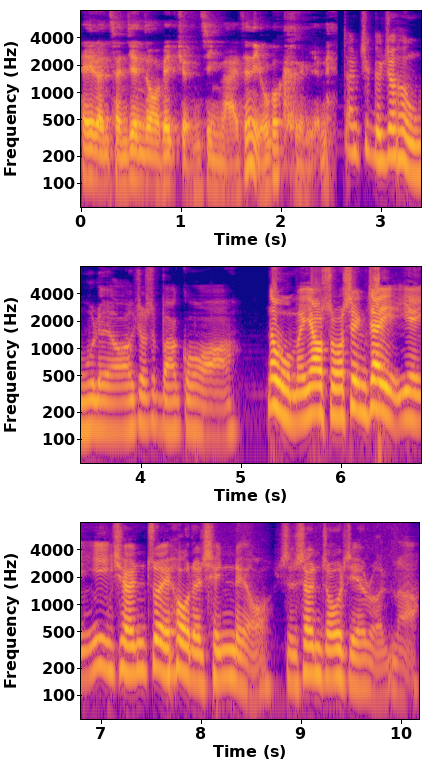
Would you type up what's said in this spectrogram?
黑人陈建州被卷进来，真的有够可怜的。但这个就很无聊，就是八卦啊。那我们要说，现在演艺圈最后的清流只剩周杰伦了，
